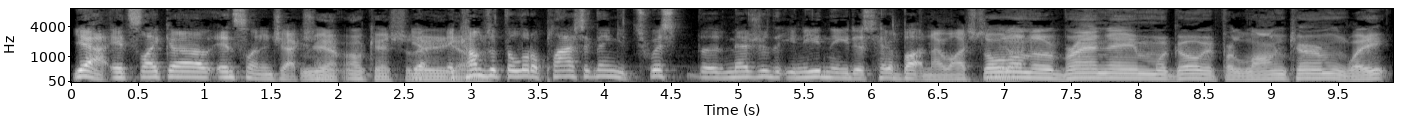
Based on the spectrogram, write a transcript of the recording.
Yeah, it's like a insulin injection. Yeah. Okay. So Yeah, there you go. it go. comes with the little plastic thing. You twist the measure that you need, and then you just hit a button. I watched. sold under the brand name Wegovy for long-term weight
